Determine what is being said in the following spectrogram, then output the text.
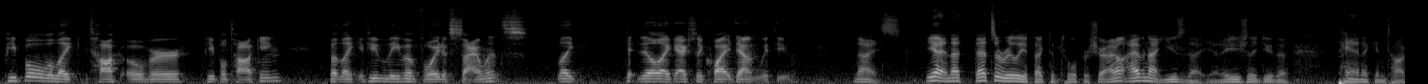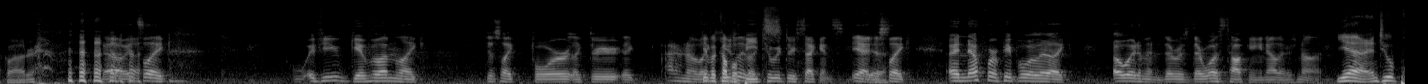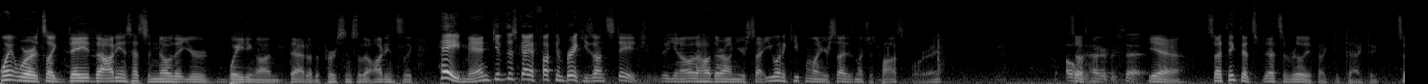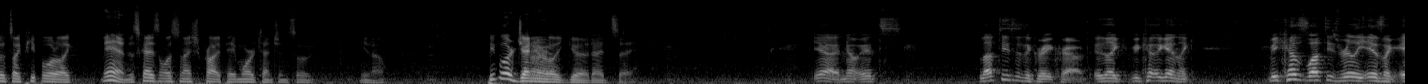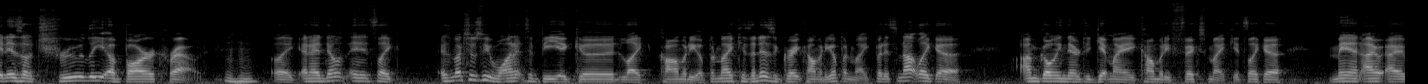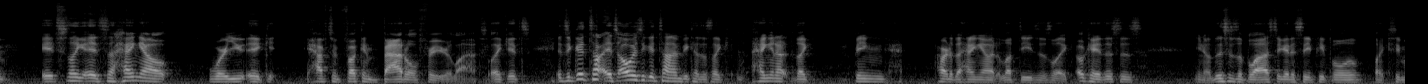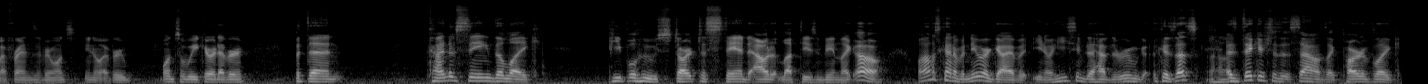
people will like talk over people talking but like if you leave a void of silence, like they'll like actually quiet down with you. Nice. Yeah, and that that's a really effective tool for sure. I don't I have not used that yet. I usually do the panic and talk louder. No, it's like if you give them like just like four, like three, like I don't know, like Give a couple usually, like, beats. two or three seconds. Yeah, Yeah. just like enough where people are like, oh wait a minute, there was there was talking and now there's not. Yeah, and to a point where it's like they the audience has to know that you're waiting on that other person, so the audience is like, "Hey, man, give this guy a fucking break. He's on stage. You know how they're on your side. You want to keep them on your side as much as possible, right?" Oh, So- 100 percent. Yeah. So I think that's that's a really effective tactic. So it's like people are like, "Man, this guy doesn't listen. I should probably pay more attention." So, you know, people are generally good, I'd say. Yeah, no, it's lefties is a great crowd. It, like because again, like because lefties really is like it is a truly a bar crowd. Mm-hmm. Like, and I don't, and it's like as much as we want it to be a good like comedy open mic, because it is a great comedy open mic, but it's not like a I'm going there to get my comedy fix mic. It's like a man, I, I it's like it's a hangout where you like, have to fucking battle for your laughs. Like it's it's a good time. It's always a good time because it's like hanging out, like being part of the hangout at Lefties is like okay, this is you know this is a blast. I get to see people like see my friends every once you know every once a week or whatever. But then kind of seeing the like people who start to stand out at lefties and being like, oh, well, that was kind of a newer guy, but you know, he seemed to have the room because that's Uh-huh. as dickish as it sounds. Like part of like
